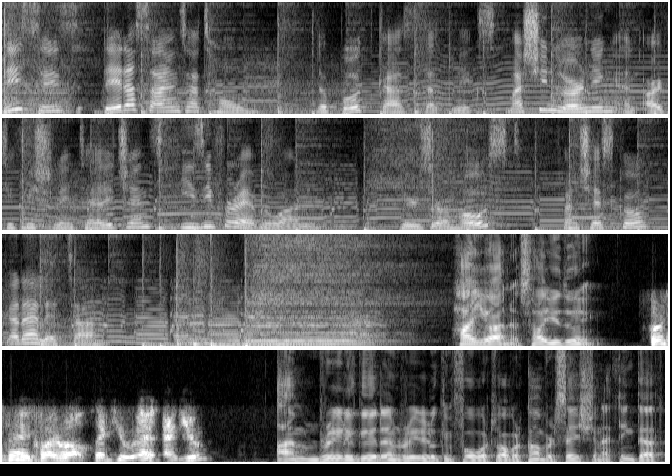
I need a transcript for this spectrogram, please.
This is Data Science at Home the podcast that makes machine learning and artificial intelligence easy for everyone. Here's your host, Francesco Gadaletta. Hi, Johannes. How are you doing? Personally, quite well. Thank you. And, and you? I'm really good and really looking forward to our conversation. I think that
